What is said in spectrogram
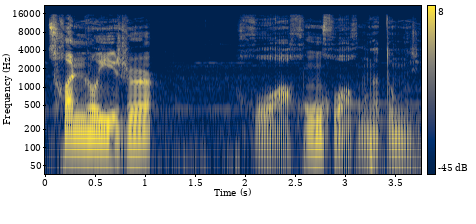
窜出一只火红火红的东西，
